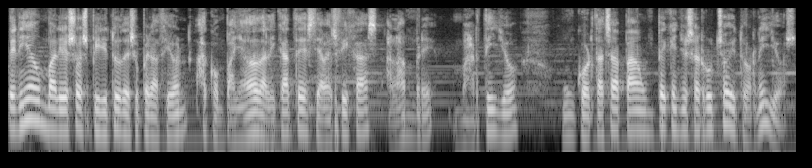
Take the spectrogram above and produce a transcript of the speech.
Tenía un valioso espíritu de superación acompañado de alicates, llaves fijas, alambre, martillo, un cortachapa, un pequeño serrucho y tornillos.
